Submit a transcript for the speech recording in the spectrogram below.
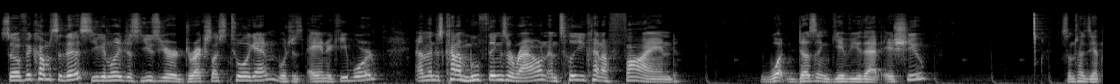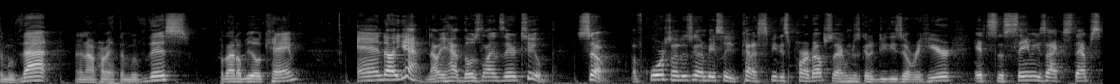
So if it comes to this, you can really just use your direct selection tool again, which is A on your keyboard, and then just kind of move things around until you kind of find what doesn't give you that issue. Sometimes you have to move that, and then I'll probably have to move this, but that'll be okay. And uh, yeah, now we have those lines there too. So, of course, I'm just going to basically kind of speed this part up, so I'm just going to do these over here. It's the same exact steps,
